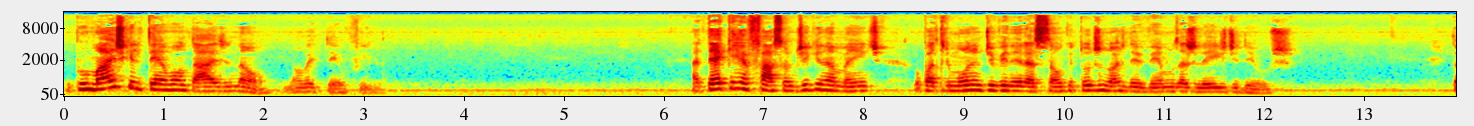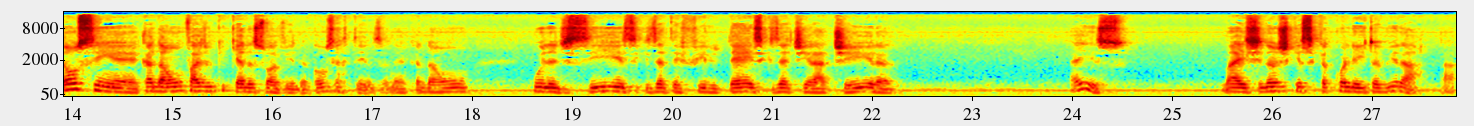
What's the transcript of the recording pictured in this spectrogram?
E por mais que ele tenha vontade, não, não vai ter o filho. Até que refaçam dignamente o patrimônio de veneração que todos nós devemos às leis de Deus. Então, sim, é, cada um faz o que quer da sua vida, com certeza. Né? Cada um cuida de si, se quiser ter filho, tem, se quiser tirar, tira. É isso. Mas não esqueça que a colheita virá, tá?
